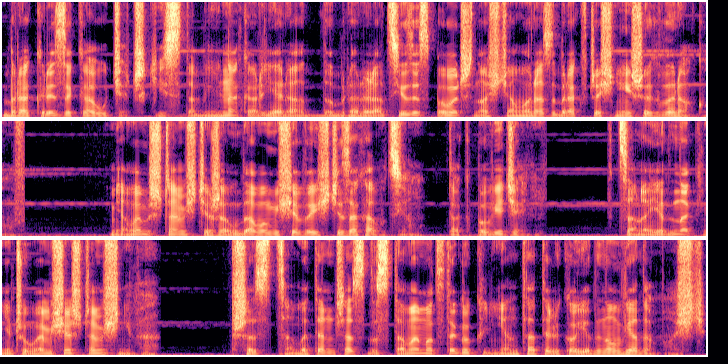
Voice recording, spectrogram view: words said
Brak ryzyka ucieczki, stabilna kariera, dobre relacje ze społecznością oraz brak wcześniejszych wyroków. Miałem szczęście, że udało mi się wyjść za kaucją, tak powiedzieli. Wcale jednak nie czułem się szczęśliwy. Przez cały ten czas dostałem od tego klienta tylko jedną wiadomość.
